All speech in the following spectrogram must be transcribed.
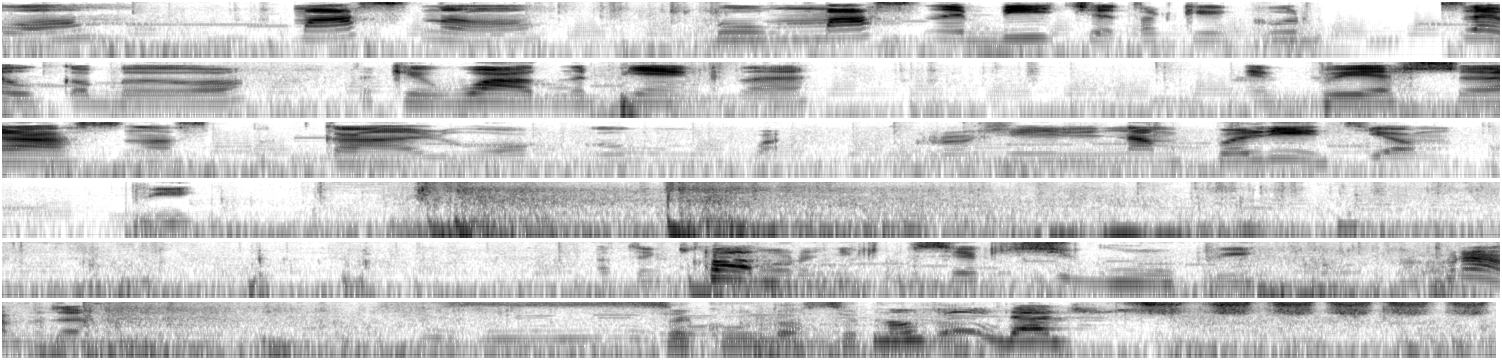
było masno, było masne bicie, takie kurcełko było, takie ładne, piękne. Jakby jeszcze raz nas spotkali, o kurwa, grozili nam policją. A ten Pan. komornik jest jakiś głupi, naprawdę. Sekunda, No sekunda. widać. Cii, cii, cii, cii, cii,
